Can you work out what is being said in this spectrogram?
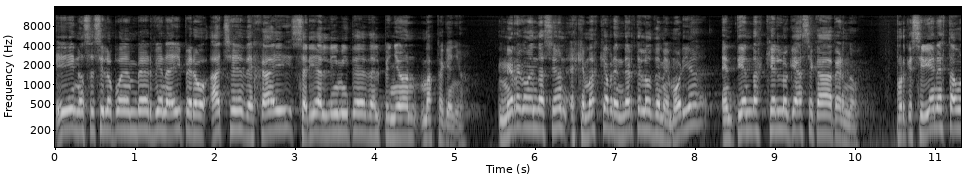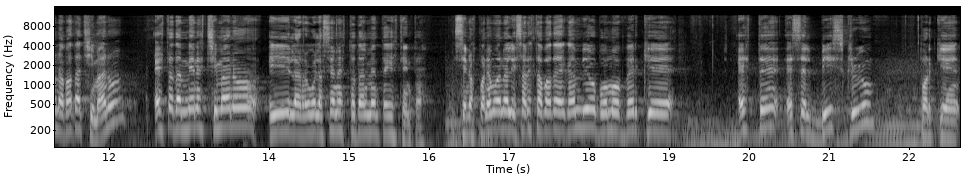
Y no sé si lo pueden ver bien ahí, pero H de high sería el límite del piñón más pequeño. Mi recomendación es que más que aprendértelos de memoria, entiendas qué es lo que hace cada perno. Porque si bien está una pata Shimano, esta también es Shimano y la regulación es totalmente distinta. Si nos ponemos a analizar esta pata de cambio, podemos ver que este es el B-Screw porque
